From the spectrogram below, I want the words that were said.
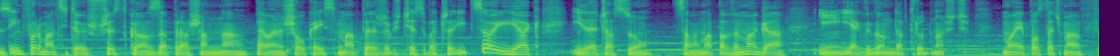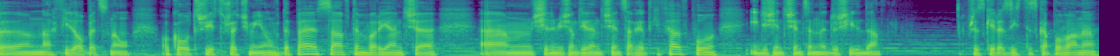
Z informacji to już wszystko. Zapraszam na pełen showcase mapy, żebyście zobaczyli co i jak, ile czasu sama mapa wymaga i jak wygląda trudność. Moja postać ma w, na chwilę obecną około 36 milionów DPS-a w tym wariancie, em, 71 tysięcy achievki w Health Pool i 10 tysięcy Energy Shielda. Wszystkie rezisty skapowane,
